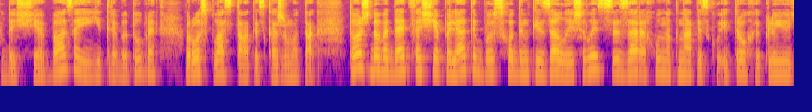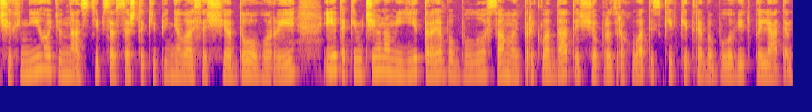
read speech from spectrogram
буде ще база, і її треба добре розпластати, скажімо так. Тож доведеться ще пиляти, бо сходинки залишились за рахунок натиску і трохи клюючих ніготь. У нас тіпся все ж таки піднялася ще до гори, і таким чином її треба було саме прикладати, щоб розрахувати, скільки треба було відпиляти.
